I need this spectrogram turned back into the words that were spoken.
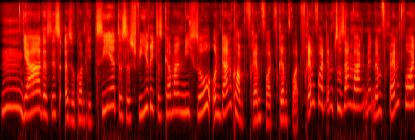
hm, ja, das ist also kompliziert, das ist schwierig, das kann man nicht so. Und dann kommt Fremdwort, Fremdwort, Fremdwort im Zusammenhang mit einem Fremdwort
